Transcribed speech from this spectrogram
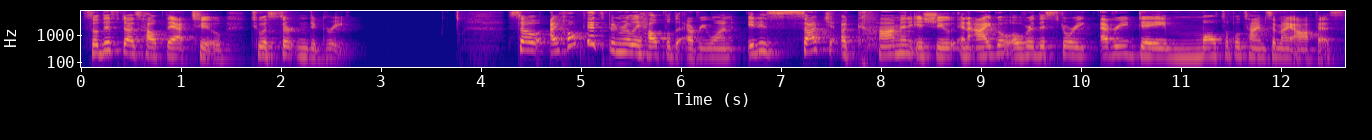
So this does help that too, to a certain degree. So I hope that's been really helpful to everyone. It is such a common issue, and I go over this story every day, multiple times in my office.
